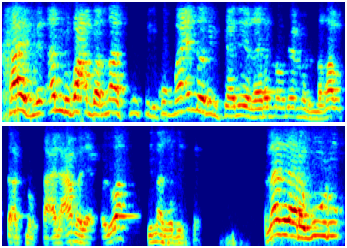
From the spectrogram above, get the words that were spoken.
خايف من أنه بعض الناس ممكن يكون ما عندهم امكانيه غير أنه يعملوا النغابه بتاعت موقع العمل يعملوها دي ما قضيتك لا أقدر أقوله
